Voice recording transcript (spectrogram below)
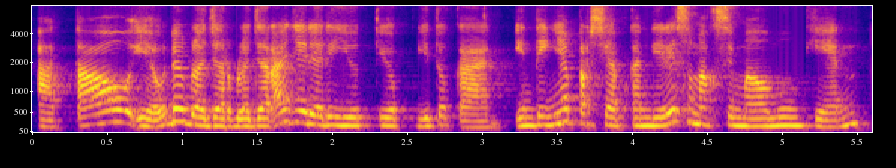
atau ya udah belajar-belajar aja dari YouTube gitu kan. Intinya persiapkan diri semaksimal mungkin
